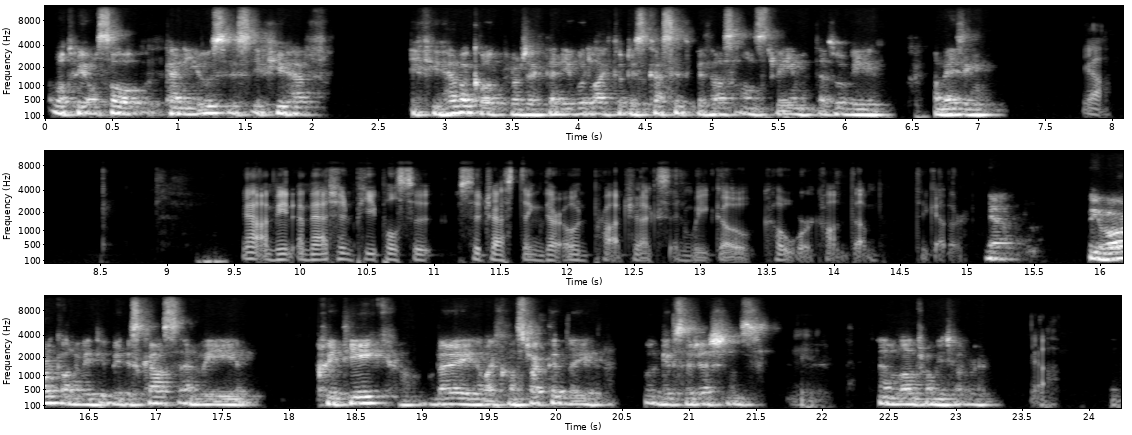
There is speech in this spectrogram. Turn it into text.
what we also can use is if you have if you have a code project and you would like to discuss it with us on stream, that would be amazing. Yeah. Yeah, I mean, imagine people su suggesting their own projects and we go co-work on them together. Yeah, we work on it, we discuss and we critique very like constructively, we'll give suggestions mm. and learn from each other. Yeah.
